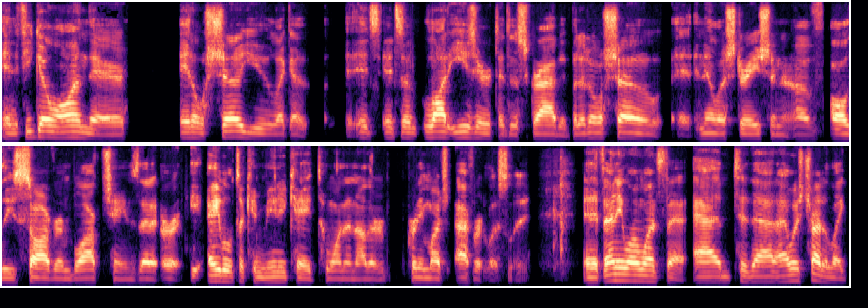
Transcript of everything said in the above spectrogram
and if you go on there it'll show you like a it's it's a lot easier to describe it but it'll show an illustration of all these sovereign blockchains that are able to communicate to one another pretty much effortlessly. And if anyone wants to add to that i always try to like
